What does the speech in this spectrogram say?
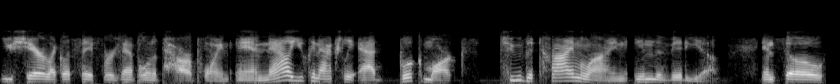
you share, like let's say for example in a PowerPoint, and now you can actually add bookmarks to the timeline in the video. And so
